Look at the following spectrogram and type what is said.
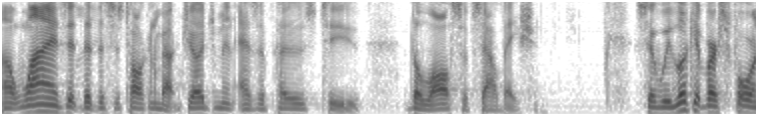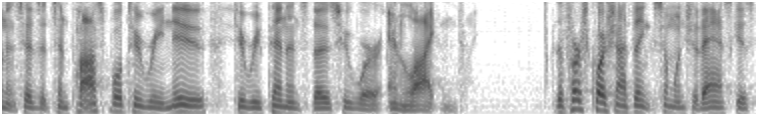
Uh, why is it that this is talking about judgment as opposed to the loss of salvation? So we look at verse 4 and it says, It's impossible to renew to repentance those who were enlightened. The first question I think someone should ask is,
